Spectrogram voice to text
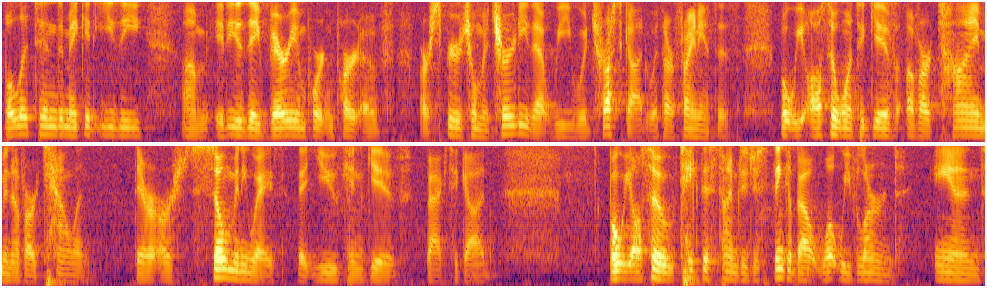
bulletin to make it easy. Um, it is a very important part of our spiritual maturity that we would trust God with our finances. But we also want to give of our time and of our talent. There are so many ways that you can give back to God. But we also take this time to just think about what we've learned. And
